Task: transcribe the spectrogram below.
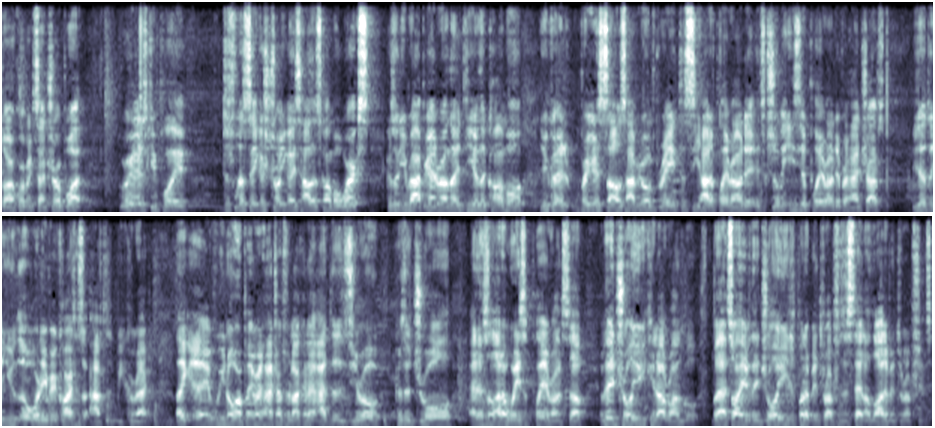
Dark Wurm, etc. But we're gonna just keep playing. Just for the sake of showing you guys how this combo works. Because when you wrap your head around the idea of the combo, you could, for yourselves, have your own brain to see how to play around it. It's extremely easy to play around different hand traps. You have to use the order of your cards has- have to be correct. Like if we know we're playing around hand traps, we're not gonna add the zero because of droll. And there's a lot of ways to play around stuff. If they droll you, you cannot wrangle. But that's why if they droll you, you just put up interruptions instead. A lot of interruptions.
